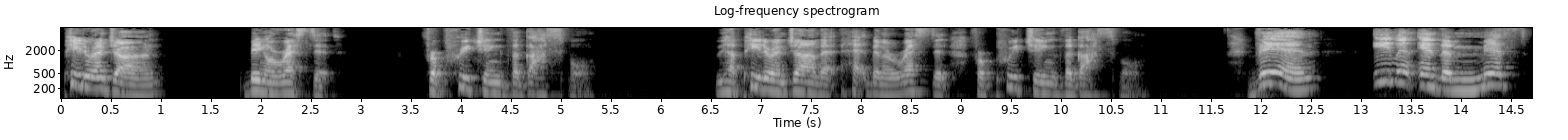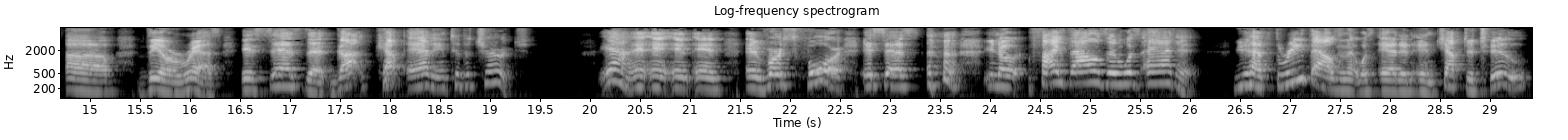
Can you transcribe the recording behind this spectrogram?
Peter and John being arrested for preaching the gospel. We have Peter and John that had been arrested for preaching the gospel. Then, even in the midst of the arrest, it says that God kept adding to the church. Yeah, and and and, verse four it says, you know, five thousand was added. You have three thousand that was added in chapter two,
